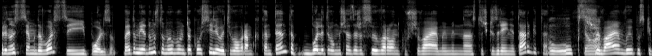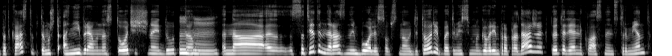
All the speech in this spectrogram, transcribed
приносит всем удовольствие и пользу. Поэтому я думаю, что мы будем только усиливать его в рамках контента. Более того, мы сейчас даже в свою воронку вшиваем именно с точки зрения таргета. Ух, всё. Сшиваем выпуски подкаста, потому что они прямо у нас точечно идут там Мгм. на, э, с ответами на разные боли, собственно, аудитории. Поэтому, если мы говорим про продажи, то это реально классный инструмент.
